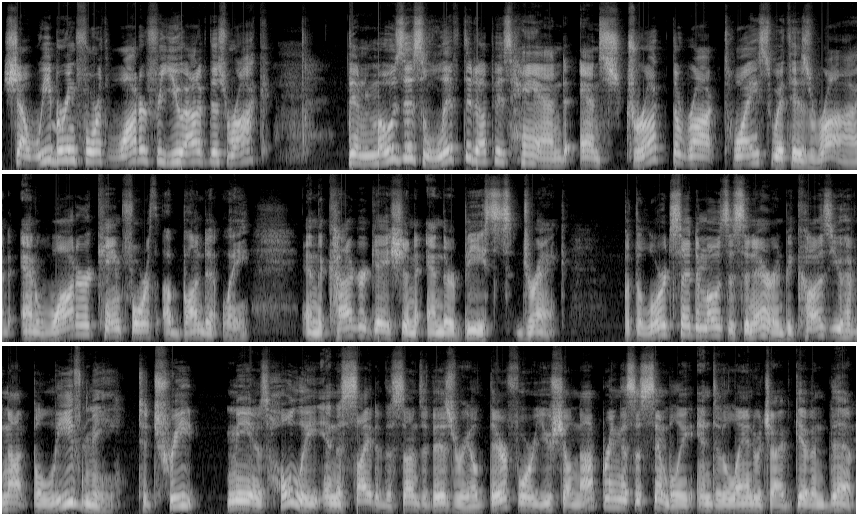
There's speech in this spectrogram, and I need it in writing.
Shall we bring forth water for you out of this rock? Then Moses lifted up his hand and struck the rock twice with his rod, and water came forth abundantly, and the congregation and their beasts drank. But the Lord said to Moses and Aaron, Because you have not believed me to treat me as holy in the sight of the sons of Israel, therefore you shall not bring this assembly into the land which I have given them.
